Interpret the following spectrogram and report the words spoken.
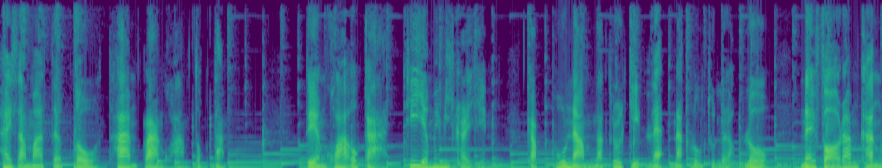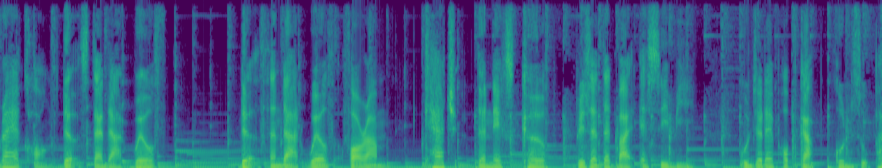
ให้สามารถเติบโตท่ามกลางความตกต่ำเตรียมคว้าโอกาสที่ยังไม่มีใครเห็นกับผู้นำนักธุรกิจและนักลงทุนระดับโลก ใน forum ครั้งแรกของ The Standard Wealth The Standard Wealth Forum Catch the Next Curve Presented by SCB คุณจะได้พบกับคุณสุพั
